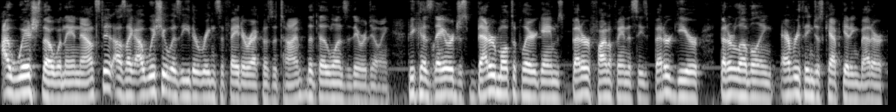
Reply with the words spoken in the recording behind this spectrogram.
I wish though when they announced it, I was like, I wish it was either Rings of Fate or Echoes of Time that the ones that they were doing because they were just better multiplayer games, better Final Fantasies, better gear, better leveling. Everything just kept getting better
